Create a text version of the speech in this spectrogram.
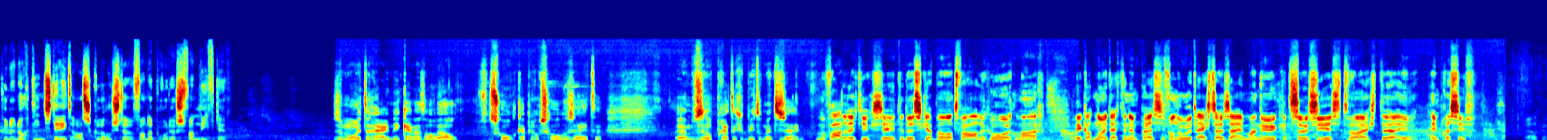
toen het nog dienst deed als klooster van de Broeders van Liefde. Het is een mooi terrein, ik ken het al wel van school. Ik heb hier op school gezeten. Ehm, het is een heel prettig gebied om in te zijn. Mijn vader heeft hier gezeten, dus ik heb wel wat verhalen gehoord. Maar ik had nooit echt een impressie van hoe het echt zou zijn. Maar nu ik het zo zie, is het wel echt eh, im- impressief. Heel goed.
